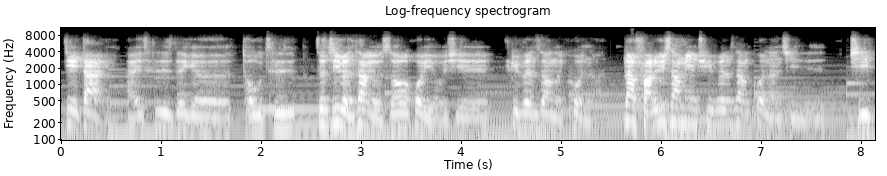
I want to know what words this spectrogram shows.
借贷还是这个投资，这基本上有时候会有一些区分上的困难。那法律上面区分上困难，其实其实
